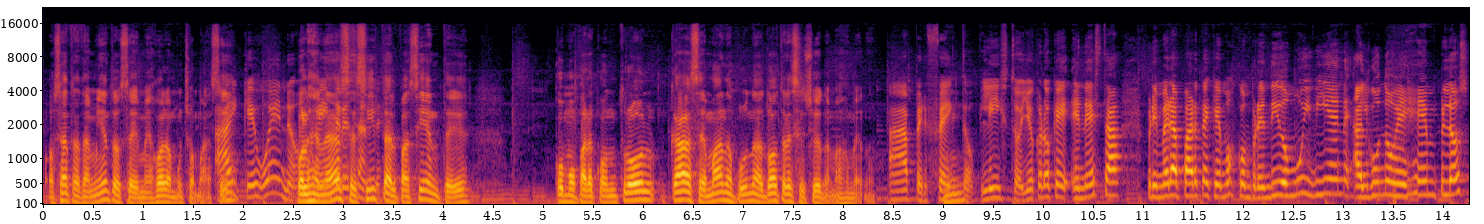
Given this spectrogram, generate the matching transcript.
o sea, tratamientos se mejora mucho más. Ay, qué bueno. Por lo general se cita al paciente como para control cada semana por unas dos o tres sesiones más o menos. Ah, perfecto, listo. Yo creo que en esta primera parte que hemos comprendido muy bien algunos ejemplos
